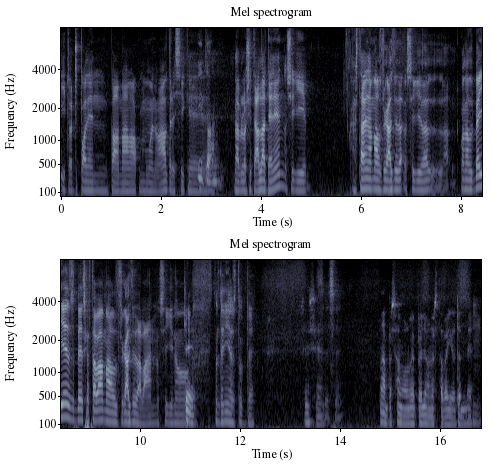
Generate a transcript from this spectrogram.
i tots poden palmar amb algun moment o altre, així que I tant. la velocitat la tenen, o sigui, estaven amb els galls de, o sigui, la, la, quan el veies, veies que estava amb els galls de davant, o sigui, no, Sí, no en tenies dubte. sí, sí. Sí, sí. Va passar molt bé per allà on estava jo també. Mm.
